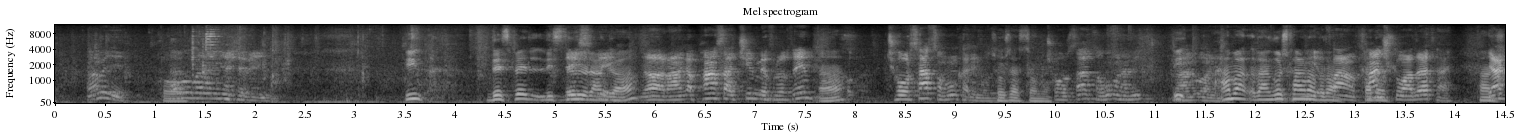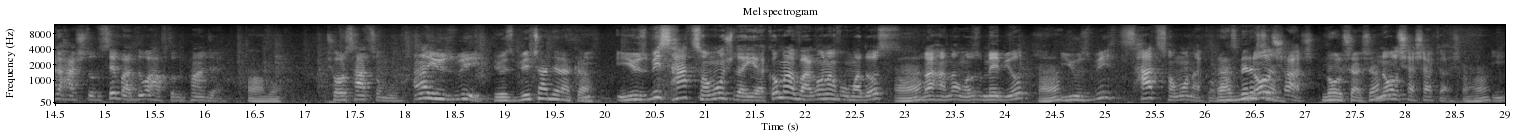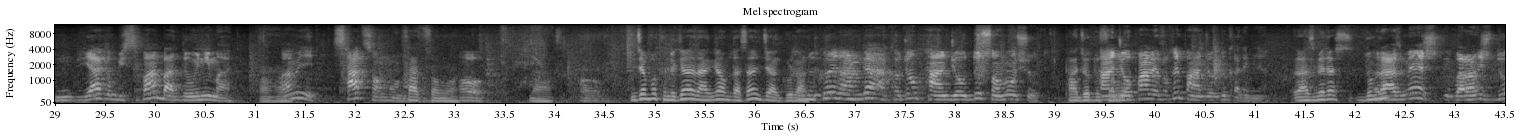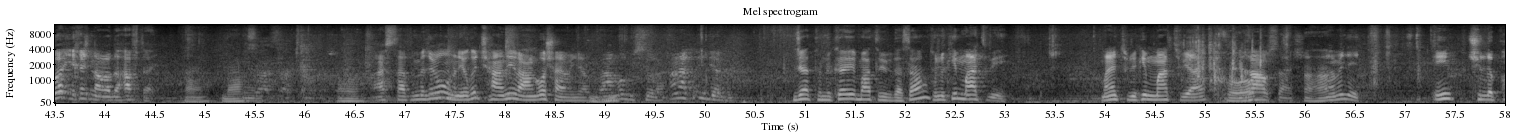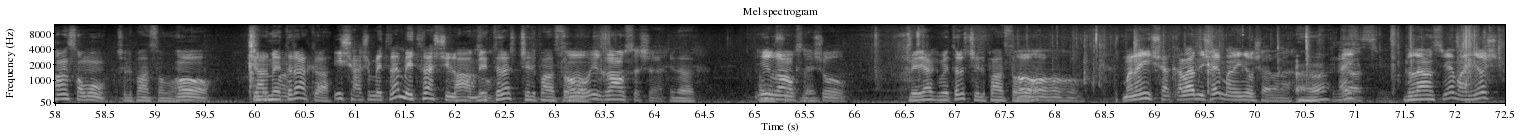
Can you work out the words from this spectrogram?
бинед ин дисплей листаи ранга Да, ранга 540 мефрохтем. А? 400 сомон кардем. 400 сомон 400 сомон ҳамин. И ҳама рангош фарқ надорад 5 квадрат ҳай. Панҷ. Як 83 ба 275 ҳай. фаҳмо 400 сомон. Ана USB. usb чандин ака USB 100 сомон шуда яко мана вагонам омадост. А? Раҳанда омадост мебиёд. А? USB 100 сомон ако. размераш 06. 06 а 06 акаш. Аҳа. Як 25 ба 2.5 ҳай. Аҳа. Фаҳмидед? 100 сомон. 100 сомон. О. на инҷа бо туника ранга ҳам дастан инҷа гула Тунукои ранга акоҷон 52 сомон шуд. 52 сомон. 55 мефрохтем 52 кардем ина. размераш думи размераш баландиш ду ихеш 97 ай на аз сантиметри он ёки чанди рангош ҳам инҷа ранго бисёр ана ку инҷа инҷа туникаи матви будастан тунуки матви мани тунуки матви ғавсаш Аҳа. ҳамидед ин 45 сомон. 45 сомон. Ҳо чанд метр ака ин 6 метра метраш 45 а сомон. метраш 45 ҳо сомон ин ғавсаш ай ина ин тамошо ғавсаш ҳо ме як метраш 45 ҳо сомон ҳо ҳо мана ин шоколадиш ай мана инош ай мана. Аҳа. Ай глансви ай мана инош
